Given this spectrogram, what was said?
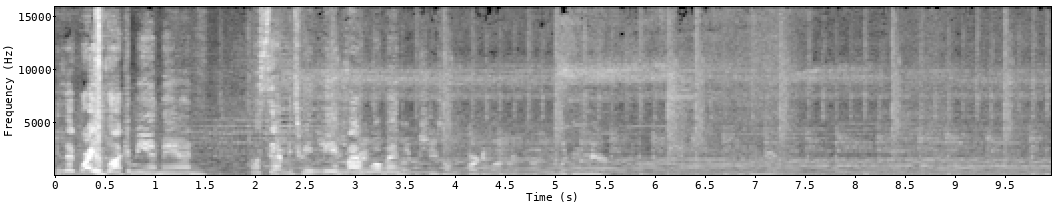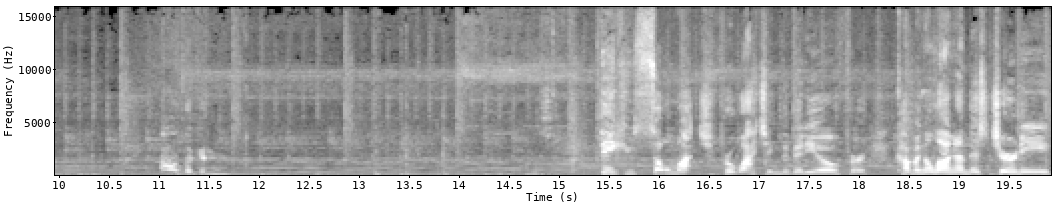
He's like, why are you blocking me in, man? Don't stand between me and my right, woman. Look, she's on the parking lot right now. You look in the mirror. Oh, look at her. Thank you so much for watching the video, for coming along on this journey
